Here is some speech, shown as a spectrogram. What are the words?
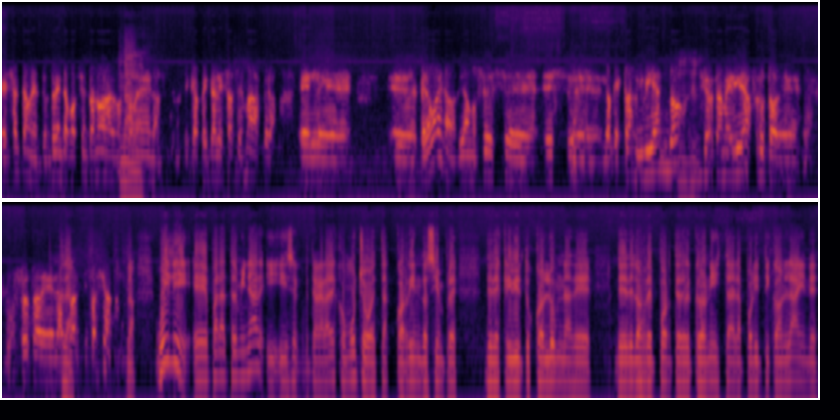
Exactamente, un 30% anual más Nada. o menos. Si capitalizas más, pero el eh, eh, pero bueno, digamos, es eh, es eh, lo que estás viviendo en cierta medida fruto de fruto de la Claro. actual situación. Claro. Willy, eh, para terminar, y, y te agradezco mucho, estás corriendo siempre de describir tus columnas de, de, de los reportes del cronista, de la política online, de,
